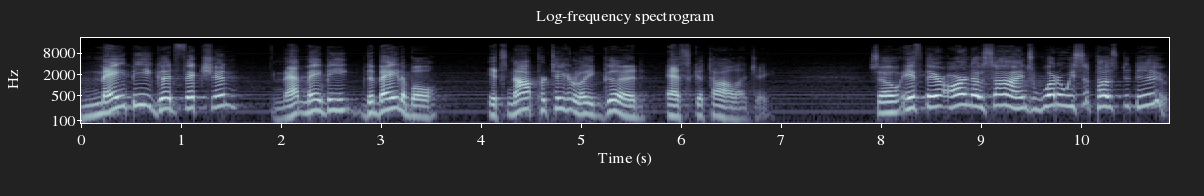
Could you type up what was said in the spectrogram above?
may be good fiction, and that may be debatable, it's not particularly good eschatology. So, if there are no signs, what are we supposed to do?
